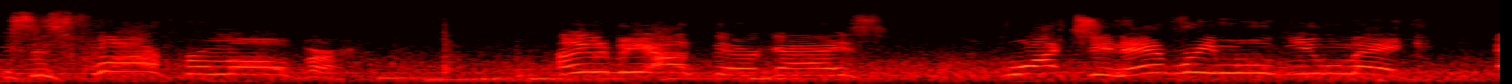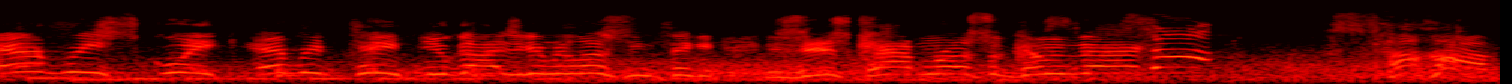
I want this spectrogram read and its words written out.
This is far from over. I'm gonna be out there, guys, watching every move you make, every squeak, every peep. You guys are gonna be listening, thinking, is this Captain Russell coming back? Stop! Stop!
